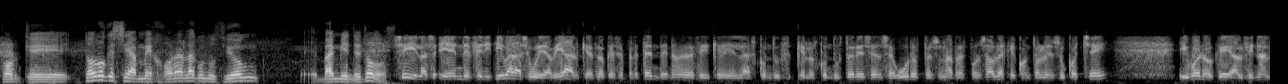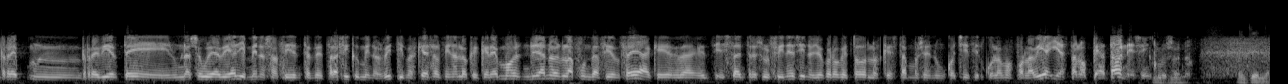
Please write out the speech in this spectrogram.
porque todo lo que sea mejorar la conducción eh, va en bien de todos. Sí, las- en definitiva la seguridad vial, que es lo que se pretende, ¿no? Es decir, que, las condu- que los conductores sean seguros, personas responsables, que controlen su coche y, bueno, que al final re- mm, revierte en una seguridad vial y en menos accidentes de tráfico y menos víctimas, que es al final lo que queremos, ya no es la Fundación CEA, que está entre sus fines, sino yo creo que todos los que estamos en un coche y circulamos por la vía y hasta los peatones incluso, ¿no? Entiendo.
